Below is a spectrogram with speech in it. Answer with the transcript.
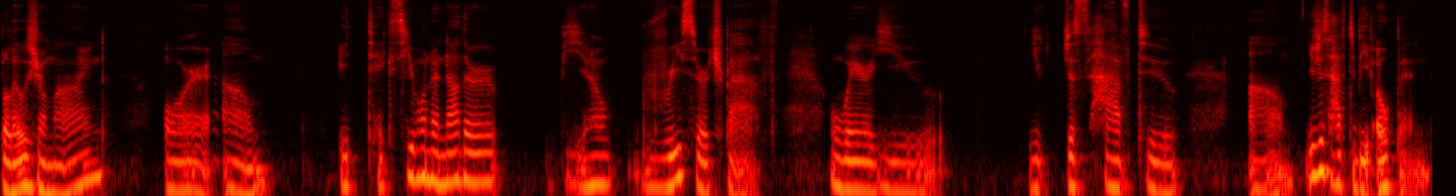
blows your mind or um, it takes you on another, you know, research path where you you just have to um, you just have to be open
